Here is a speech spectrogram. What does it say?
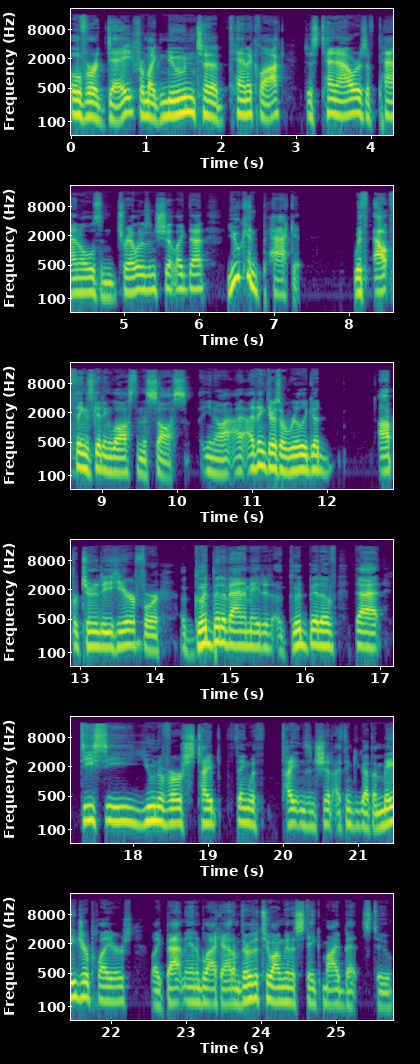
over a day from like noon to ten o'clock, just ten hours of panels and trailers and shit like that. You can pack it without things getting lost in the sauce. You know, I, I think there's a really good opportunity here for a good bit of animated, a good bit of that DC universe type thing with Titans and shit. I think you got the major players like Batman and Black Adam. They're the two I'm going to stake my bets to.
